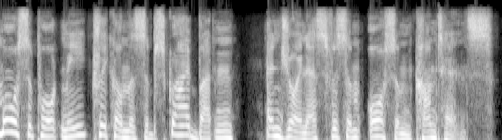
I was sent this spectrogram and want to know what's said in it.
More support me, click on the subscribe button and join us for some awesome contents.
